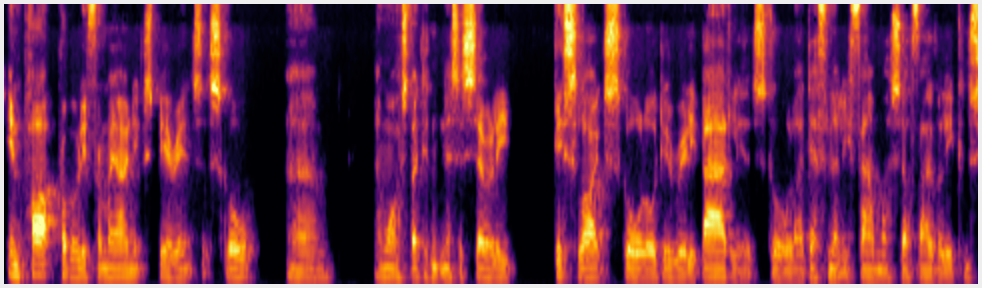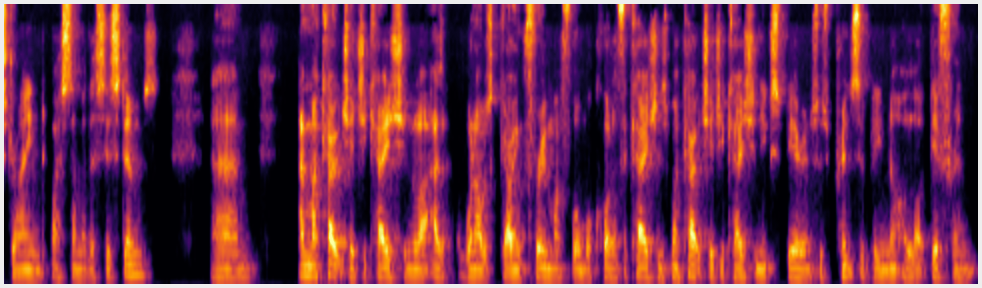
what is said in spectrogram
in part, probably from my own experience at school. Um, and whilst I didn't necessarily dislike school or do really badly at school, I definitely found myself overly constrained by some of the systems. Um, and my coach education, like as, when I was going through my formal qualifications, my coach education experience was principally not a lot different.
